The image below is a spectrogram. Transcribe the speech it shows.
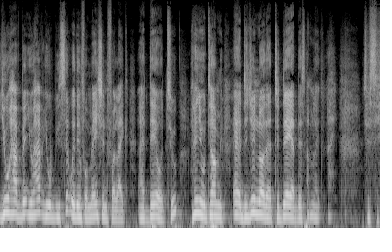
you have been, you have, you'll be sit with information for like a day or two, and then you tell me, "Hey, did you know that today at this?" I'm like, I, Jesse,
